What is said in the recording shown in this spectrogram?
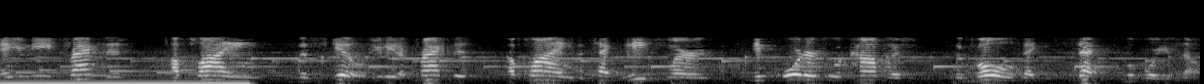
And you need practice applying the skills. You need to practice applying the techniques learned in order to accomplish the goals that you set before yourself.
